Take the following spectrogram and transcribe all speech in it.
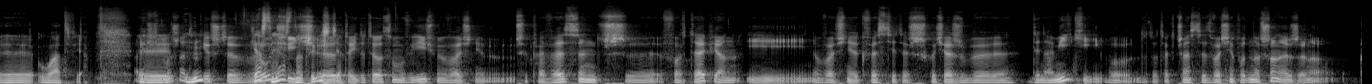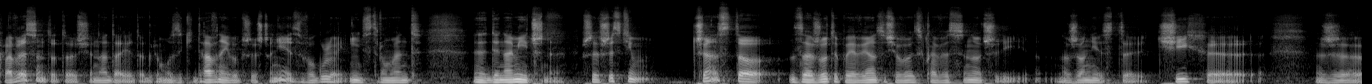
y, ułatwia. A jeśli Y, można tak jeszcze wrócić Jasne, jasne, e, tutaj do tego, co mówiliśmy właśnie, czy klawesyn, czy fortepian i no właśnie kwestie też chociażby dynamiki, bo to tak często jest właśnie podnoszone, że no, klawesyn to, to się nadaje do gry muzyki dawnej, bo przecież to nie jest w ogóle instrument e, dynamiczny. Przede wszystkim często zarzuty pojawiające się wobec klawesynu, czyli no, że on jest e, cichy, że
